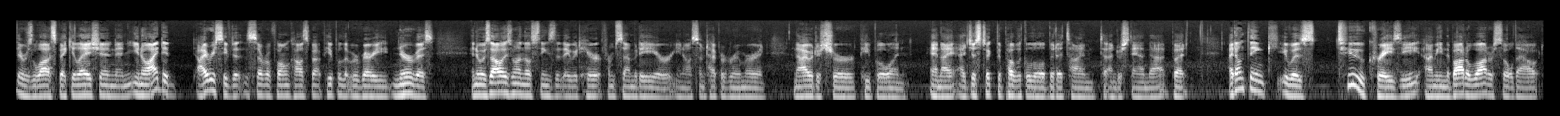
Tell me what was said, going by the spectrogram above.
there was a lot of speculation, and you know I did I received several phone calls about people that were very nervous, and it was always one of those things that they would hear it from somebody or you know some type of rumor, and, and I would assure people, and and I, I just took the public a little bit of time to understand that, but I don't think it was too crazy. I mean, the bottled water sold out,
